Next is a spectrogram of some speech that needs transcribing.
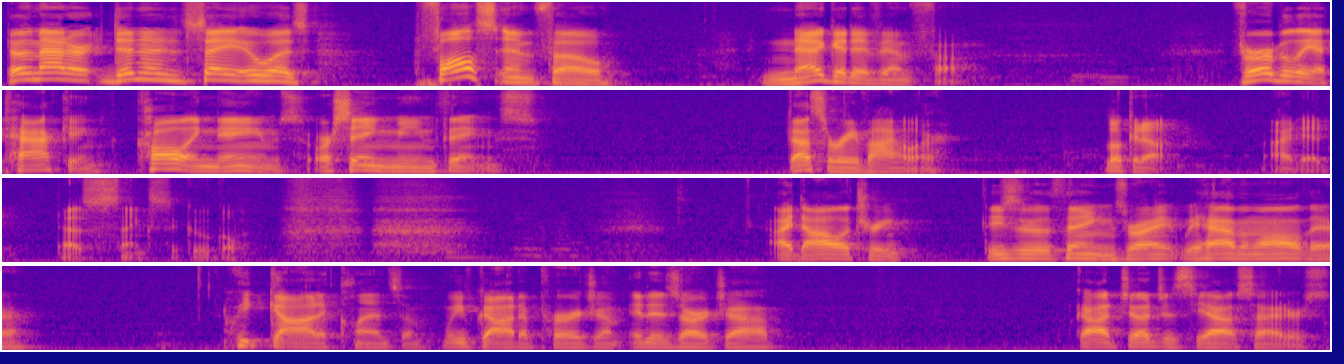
Doesn't matter. Didn't say it was false info, negative info? Verbally attacking, calling names, or saying mean things. That's a reviler. Look it up. I did. That's thanks to Google. Idolatry these are the things, right? We have them all there. We got to cleanse them. We've got to purge them. It is our job. God judges the outsiders,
